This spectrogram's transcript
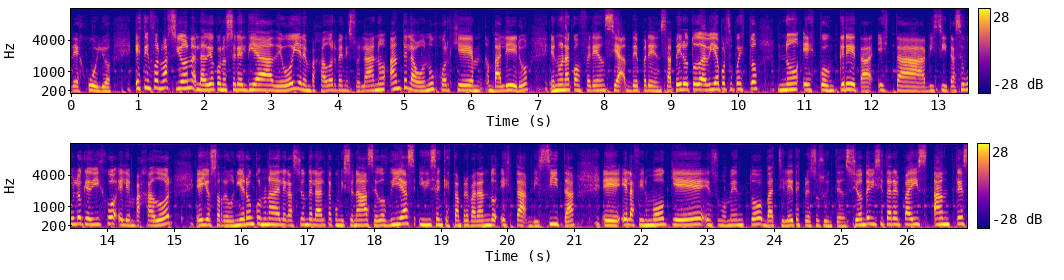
de julio. Esta información la dio a conocer el día de hoy el embajador venezolano ante la ONU, Jorge Valero, en una conferencia de prensa, pero todavía, por supuesto, no es concreta esta visita según lo que dijo el embajador, ellos se reunieron con una delegación de la alta comisionada hace dos días y dicen que están preparando esta visita. Eh, él afirmó que en su momento Bachelet expresó su intención de visitar el país antes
